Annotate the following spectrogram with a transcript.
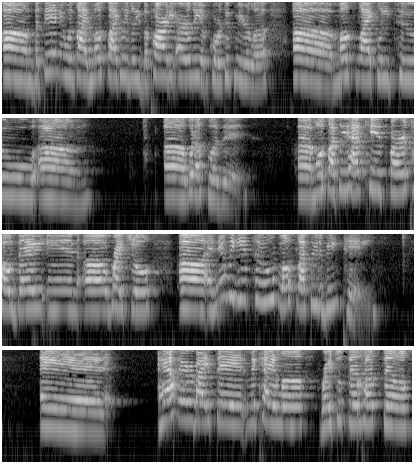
Um, but then it was like most likely to leave the party early. Of course, it's Myrla. Uh, most likely to um, uh, what else was it? Uh, most likely to have kids first. Jose and uh Rachel. Uh, and then we get to most likely to be petty. And half everybody said Michaela, Rachel said herself,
